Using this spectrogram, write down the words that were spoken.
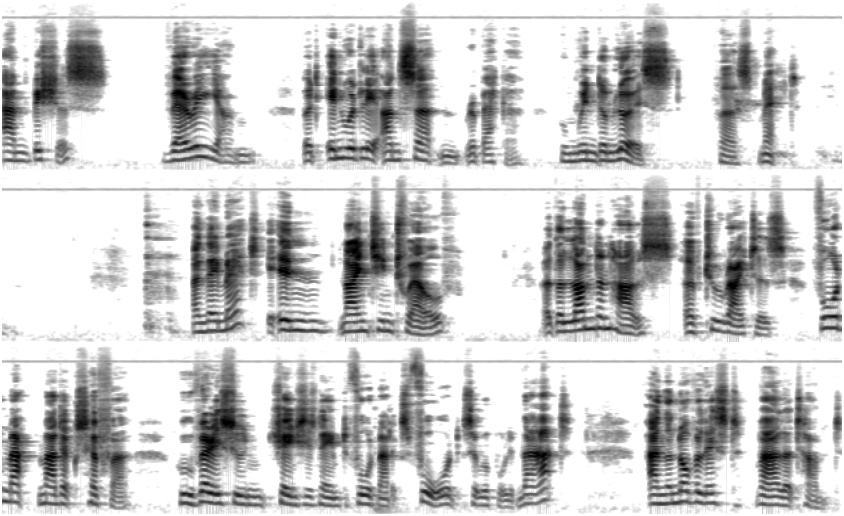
ambitious, very young, but inwardly uncertain Rebecca whom Wyndham Lewis first met. And they met in 1912 at the London house of two writers, Ford Madox Hueffer, who very soon changed his name to Ford Madox Ford, so we'll call him that, and the novelist Violet Hunt.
